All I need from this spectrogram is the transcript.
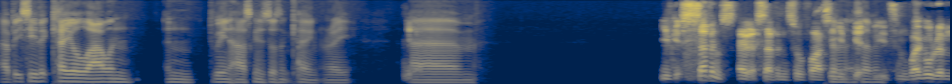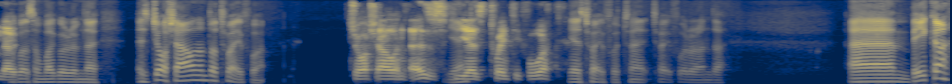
Uh, but you see that Kyle Allen and Dwayne Haskins doesn't count, right? Um, You've got seven out of seven so far, so you've got seven. some wiggle room now. I've got some wiggle room now. Is Josh Allen under 24? Josh Allen is. He Yeah. is 24. Yes, 24, 20, 24 or under. Um, Baker,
